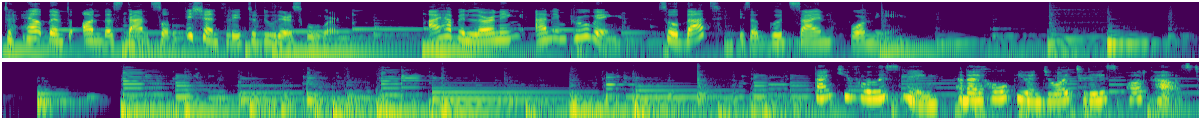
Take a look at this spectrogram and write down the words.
to help them to understand sufficiently to do their schoolwork. I have been learning and improving, so that is a good sign for me. Thank you for listening, and I hope you enjoyed today's podcast.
